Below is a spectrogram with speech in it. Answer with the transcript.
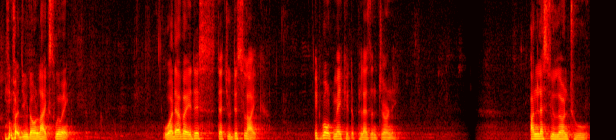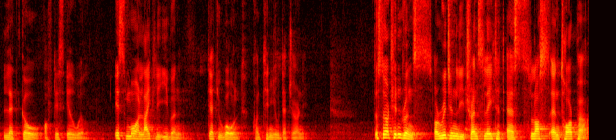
but you don't like swimming. Whatever it is that you dislike, it won't make it a pleasant journey. Unless you learn to let go of this ill will it's more likely even that you won't continue that journey. The third hindrance, originally translated as sloth and torpor,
